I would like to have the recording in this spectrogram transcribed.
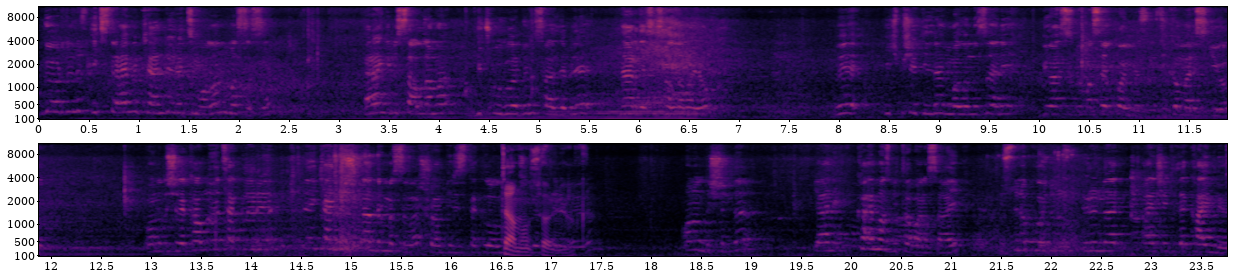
Bu gördüğünüz X-Drive'ın kendi üretimi olan masası. Herhangi bir sallama güç uyguladığınız halde bile neredeyse sallama yok. Ve hiçbir şekilde malınızı hani güvensiz bir masaya koymuyorsunuz. Yıkama riski yok. Onun dışında kablo yatakları ve kendi ışıklandırması var. Şu an birisi takılı olduğu Tamam, için sorun yok. gösteremiyorum. Onun dışında yani kaymaz bir tabana sahip. Üstüne koyduğunuz ürünler aynı şekilde kaymıyor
